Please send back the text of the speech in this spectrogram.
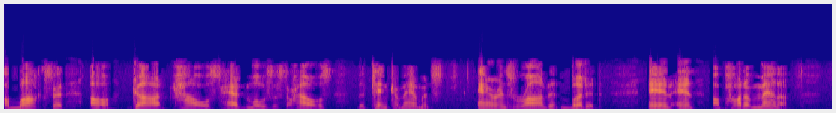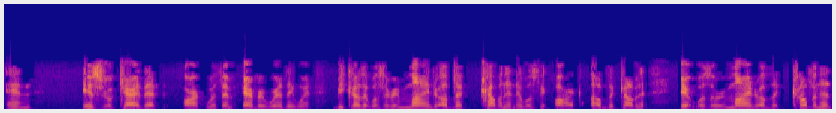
a box that uh, God housed had Moses to house the Ten Commandments, Aaron's rod that budded, and and a pot of manna. And Israel carried that ark with them everywhere they went because it was a reminder of the covenant. It was the ark of the covenant. It was a reminder of the covenant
